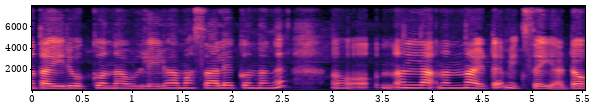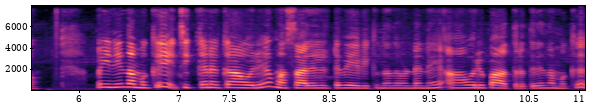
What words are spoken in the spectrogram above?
ആ തൈരും ഒക്കെ ഒന്ന് ആ ഉള്ളിയിലും ആ മസാലയൊക്കെ ഒന്നങ്ങ് നല്ല നന്നായിട്ട് മിക്സ് ചെയ്യാം കേട്ടോ അപ്പോൾ ഇനി നമുക്ക് ചിക്കനൊക്കെ ആ ഒരു മസാലയിലിട്ട് വേവിക്കുന്നത് കൊണ്ട് തന്നെ ആ ഒരു പാത്രത്തിൽ നമുക്ക്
